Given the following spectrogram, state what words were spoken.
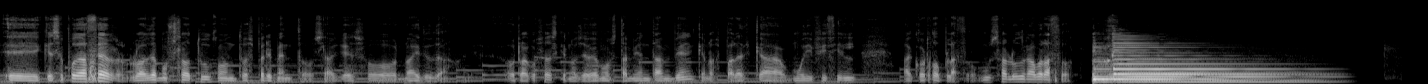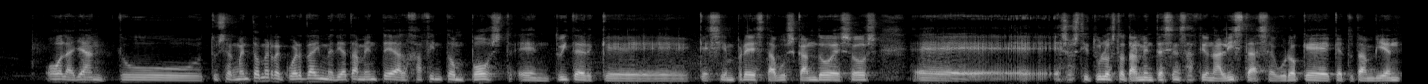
Eh, que se puede hacer, lo has demostrado tú con tu experimento, o sea que eso no hay duda. Otra cosa es que nos llevemos también tan bien que nos parezca muy difícil a corto plazo. Un saludo, un abrazo. Hola Jan, tu, segmento me recuerda inmediatamente al Huffington Post en Twitter que, siempre está buscando esos, eh, esos títulos totalmente sensacionalistas. Seguro que, tú también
